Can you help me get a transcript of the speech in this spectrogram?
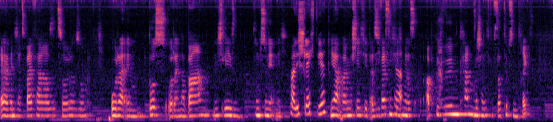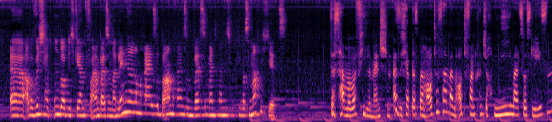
äh, wenn ich als Beifahrer sitze oder so, oder im Bus oder in der Bahn, nicht lesen. Funktioniert nicht. Weil es schlecht wird? Ja, weil mir schlecht wird. Also ich weiß nicht, wie ja. ich mir das abgewöhnen kann. Wahrscheinlich gibt es da Tipps und Tricks. Äh, aber würde ich halt unglaublich gern, vor allem bei so einer längeren Reise, Bahnreise, weiß ich manchmal nicht, okay, was mache ich jetzt? Das haben aber viele Menschen. Also ich habe das beim Autofahren. Beim Autofahren könnte ich auch niemals was lesen.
